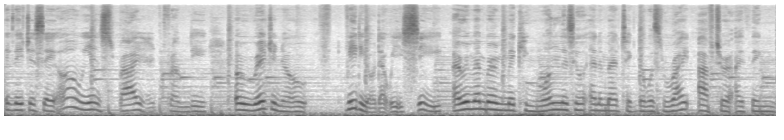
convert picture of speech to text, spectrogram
if they just say, oh we inspired from the original video that we see. I remember making one little animatic that was right after I think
